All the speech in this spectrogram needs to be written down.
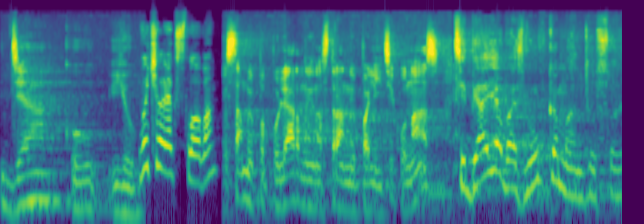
Дякую. Вы человек слова. Вы самый популярный иностранный политик у нас. Тебя я возьму в команду свою.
